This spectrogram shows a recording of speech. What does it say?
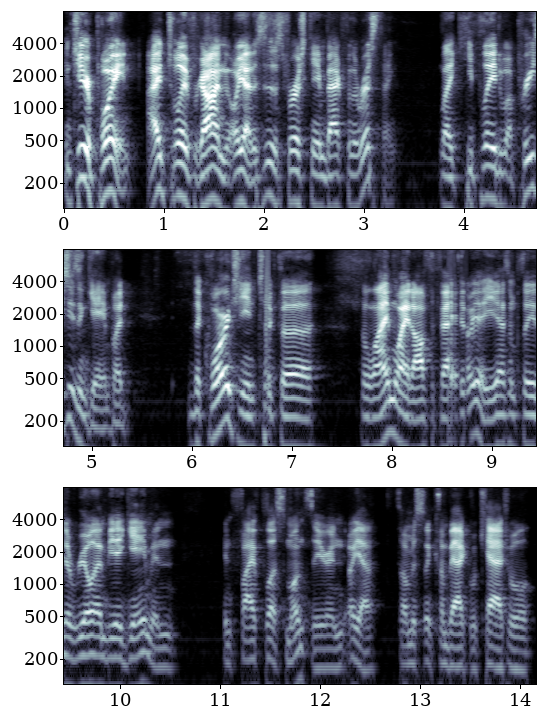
And to your point, I had totally forgotten. Oh yeah, this is his first game back from the wrist thing. Like he played a preseason game, but the quarantine took the the limelight off the fact that oh yeah, he hasn't played a real NBA game in in five plus months there. And oh yeah, so I'm just gonna come back with casual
